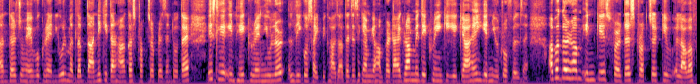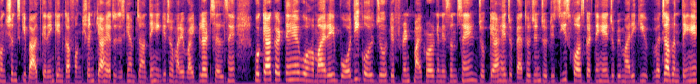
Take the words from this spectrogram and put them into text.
अंदर जो है वो ग्रेन्यूल मतलब दाने की तरह का स्ट्रक्चर प्रेजेंट होता है, इसलिए इन्हें ग्रेन्यूलर लिकोसाइट भी कहा जाता है। जैसे कि हम यहाँ पर डायग्राम में देख रहे हैं कि ये क्या है, ये न्यूट्रोफिल्स हैं। अब अगर हम इनके फर्दर स्ट्रक्चर के अलावा फ़ंक्शंस की बात करें कि इनका फ़ंक्शन क्या है तो जैसे कि हम जानते हैं कि जो हमारे व्हाइट ब्लड सेल्स हैं, वो क्या करते हैं, वो हमारे बॉडी को जो डिफरेंट माइक्रो ऑर्गेनिजम्स हैं, जो क्या है, जो पैथोजन जो डिज़ीज़ कॉज करते हैं, जो बीमारी की वजह बनते हैं,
